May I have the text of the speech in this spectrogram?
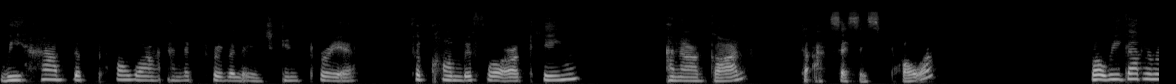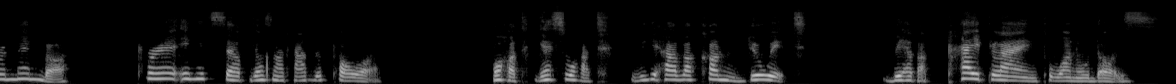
We have the power and the privilege in prayer to come before our King and our God to access his power. But we got to remember, prayer in itself does not have the power. But guess what? We have a conduit. We have a pipeline to one who does.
